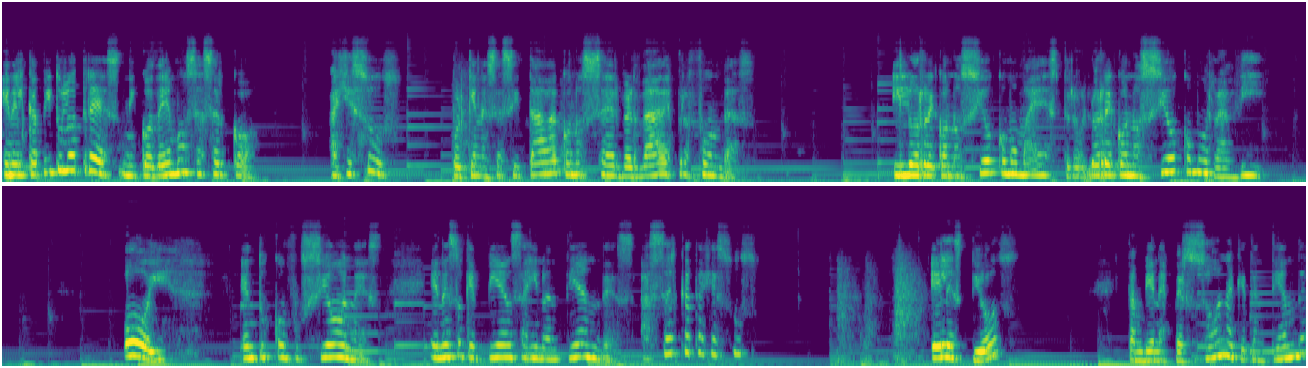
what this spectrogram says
En el capítulo 3, Nicodemo se acercó a Jesús porque necesitaba conocer verdades profundas y lo reconoció como maestro, lo reconoció como rabí. Hoy, en tus confusiones, en eso que piensas y no entiendes, acércate a Jesús. Él es Dios, también es persona que te entiende,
